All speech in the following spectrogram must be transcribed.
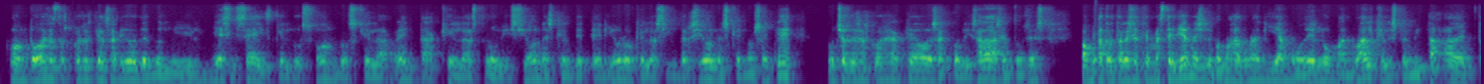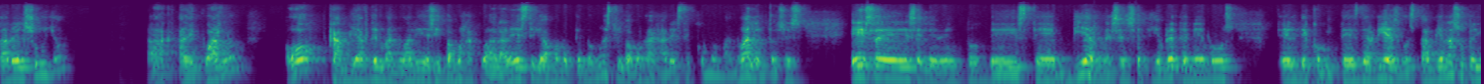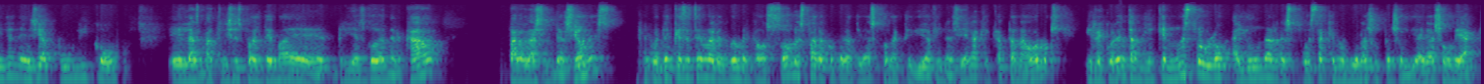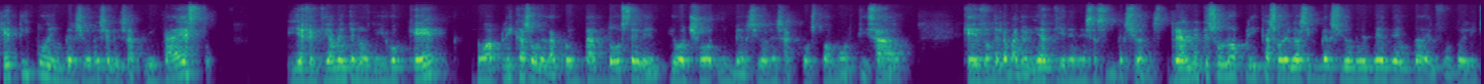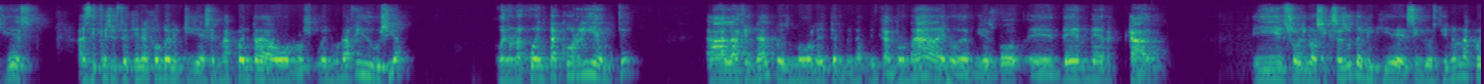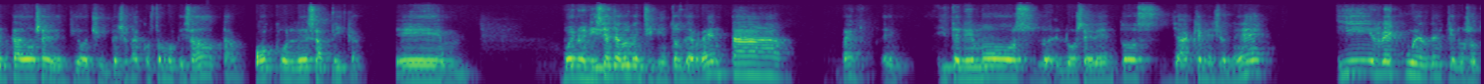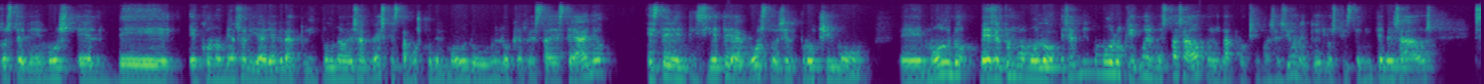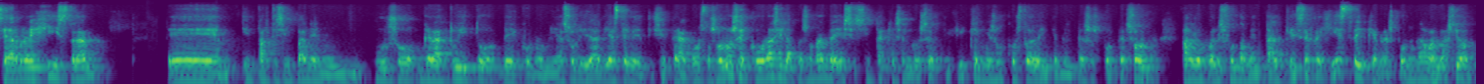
con todas estas cosas que han salido desde el 2016, que los fondos, que la renta, que las provisiones, que el deterioro, que las inversiones, que no sé qué, muchas de esas cosas han quedado desactualizadas. Entonces, vamos a tratar ese tema este viernes y les vamos a dar una guía modelo manual que les permita adaptar el suyo, adecuarlo, o cambiar de manual y decir, vamos a cuadrar este y vamos a meterlo nuestro y vamos a dejar este como manual. Entonces, ese es el evento de este viernes. En septiembre tenemos el de comités de riesgos. También la superintendencia publicó eh, las matrices para el tema de riesgo de mercado, para las inversiones. Recuerden que este tema de riesgo de mercado solo es para cooperativas con actividad financiera que captan ahorros. Y recuerden también que en nuestro blog hay una respuesta que nos dio la Supersolidaria sobre a qué tipo de inversiones se les aplica esto. Y efectivamente nos dijo que no aplica sobre la cuenta 1228 inversiones a costo amortizado que es donde la mayoría tienen esas inversiones. Realmente solo aplica sobre las inversiones de deuda del fondo de liquidez. Así que si usted tiene el fondo de liquidez en una cuenta de ahorros o en una fiducia o en una cuenta corriente, a la final pues no le termina aplicando nada de lo de riesgo eh, de mercado. Y sobre los excesos de liquidez, si los tiene en una cuenta 1228, inversión a costo amortizado, tampoco les aplica. Em, bueno, inician ya los vencimientos de renta. Bueno, eh, y tenemos los eventos ya que mencioné. Y recuerden que nosotros tenemos el de economía solidaria gratuito una vez al mes, que estamos con el módulo 1 en lo que resta de este año. Este 27 de agosto es el próximo eh, módulo, es el próximo módulo, es el mismo módulo que vimos el mes pasado, pero es la próxima sesión. Entonces, los que estén interesados se registran eh, y participan en un curso gratuito de economía solidaria este 27 de agosto. Solo se cobra si la persona necesita que se lo certifiquen y es un costo de 20 mil pesos por persona, para lo cual es fundamental que se registre y que responda una evaluación.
